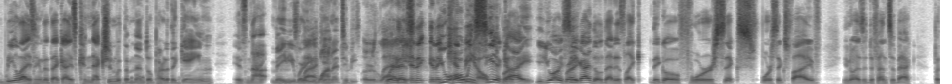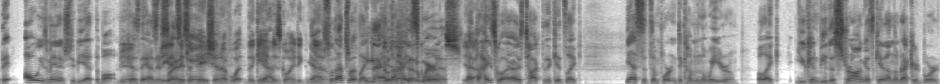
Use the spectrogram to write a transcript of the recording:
realizing that that guy's connection with the mental part of the game is not maybe It's where lacking. you want it to be. Or Whereas lagging. And it- and it you can be always see a helped, but- guy. You always see a guy though that is like they go four six, four six five. You know, as a defensive back, but they always manage to be at the ball because they It's the understand the game. anticipation of what the game Yeah. is going to. Yeah, You know. so that's what like And that at goes the back high to that school, awareness. Yeah. At the high school, I always talk to the kids like, yes, it's important to come in the weight room, but like you can be the strongest kid on the record board,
